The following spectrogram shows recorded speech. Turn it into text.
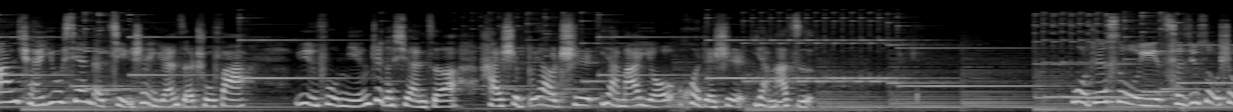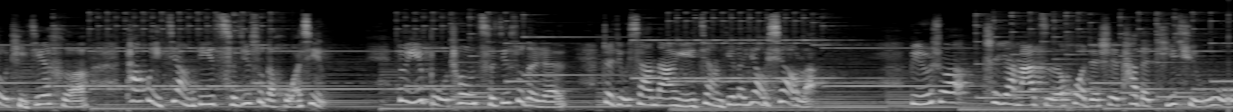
安全优先的谨慎原则出发，孕妇明智的选择还是不要吃亚麻油或者是亚麻籽。木质素与雌激素受体结合，它会降低雌激素的活性。对于补充雌激素的人，这就相当于降低了药效了。比如说，吃亚麻籽或者是它的提取物，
